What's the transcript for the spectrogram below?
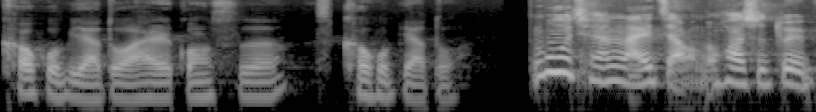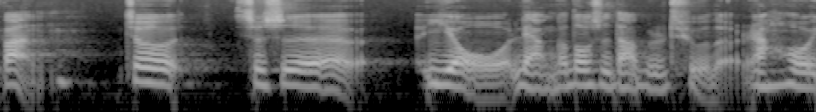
客户比较多，还是公司客户比较多？目前来讲的话是对半，就就是有两个都是 W two 的，然后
